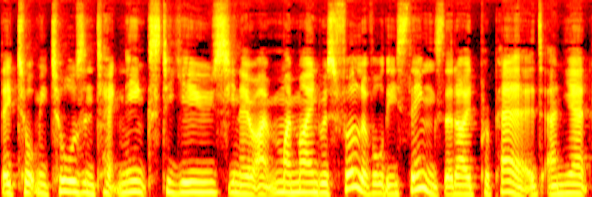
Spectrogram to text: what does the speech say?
they taught me tools and techniques to use. You know, I, my mind was full of all these things that I'd prepared. And yet,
